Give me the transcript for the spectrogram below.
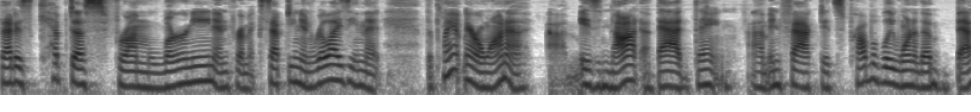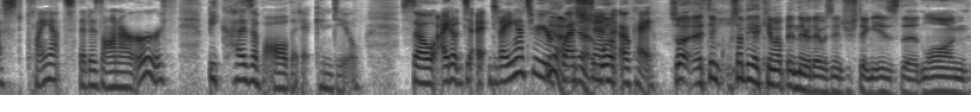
that has kept us from learning and from accepting and realizing that the plant marijuana um, is not a bad thing. Um, in fact, it's probably one of the best plants that is on our earth because of all that it can do. So, I don't. Did I answer your Yeah, yeah. question? Well, okay. So I think something that came up in there that was interesting is the long,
